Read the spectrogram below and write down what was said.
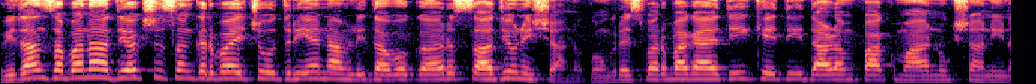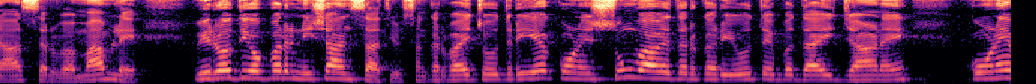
વિધાનસભાના અધ્યક્ષ શંકરભાઈ ચૌધરીએ નામ લીધા વગર સાધ્યો નિશાન. કોંગ્રેસ પર બાગાયતી ખેતી દાડમ પાકમાં નુકસાનીના સર્વ મામલે વિરોધીઓ પર નિશાન સાધ્યું. શંકરભાઈ ચૌધરીએ કોણે શું વાવેતર કર્યું તે બધાય જાણે કોણે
